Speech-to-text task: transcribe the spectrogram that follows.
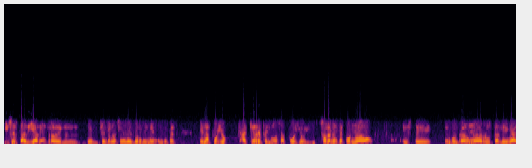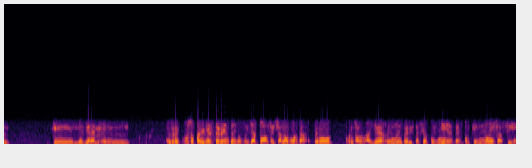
y su estadía dentro del, del Centro Nacional del Dormimiento. Entonces, el apoyo a qué referimos apoyo y solamente por no este encontrar una ruta legal que les diera el, recurso para ir a este evento, entonces ya todo se echa a la borda. Pero por eso ayer en una entrevista decía, pues mienten porque no es así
